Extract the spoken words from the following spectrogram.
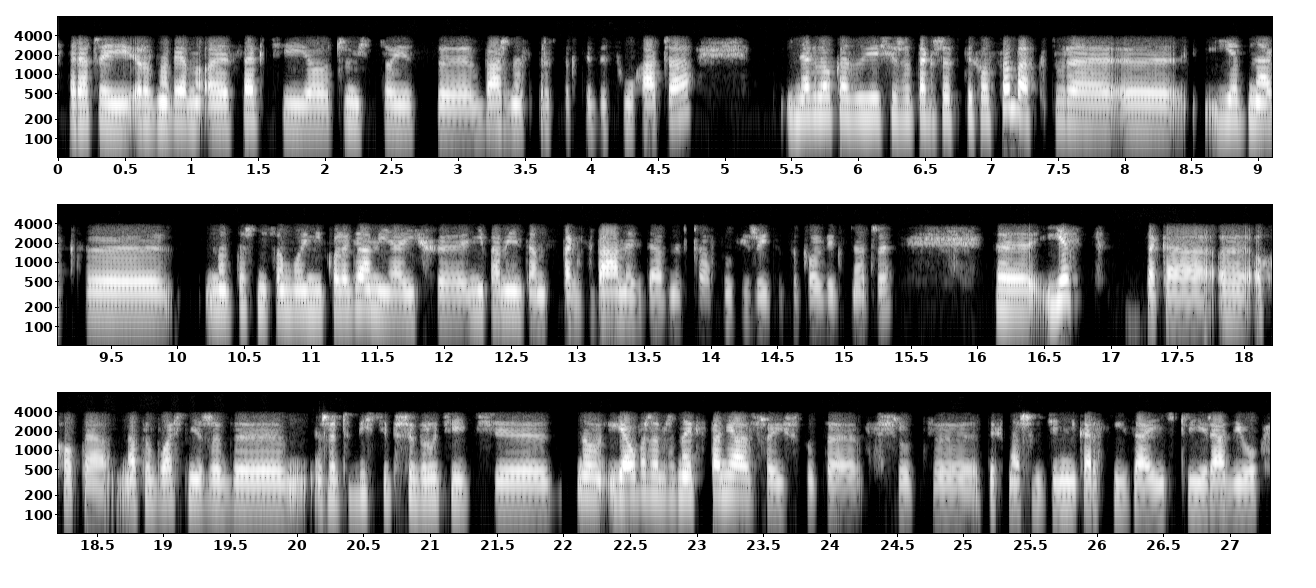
Raczej rozmawiamy o efekcie i o czymś, co jest y, ważne z perspektywy słuchacza. I nagle okazuje się, że także w tych osobach, które y, jednak no, też nie są moimi kolegami, ja ich nie pamiętam z tak zwanych dawnych czasów, jeżeli to cokolwiek znaczy, jest taka e, ochota na to właśnie, żeby rzeczywiście przywrócić, e, no ja uważam, że najwspanialszej sztuce wśród e, tych naszych dziennikarskich zajęć, czyli radiu,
